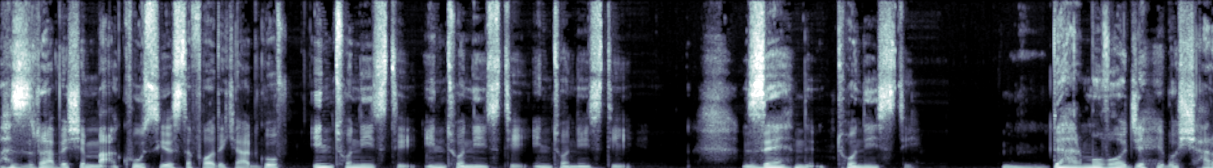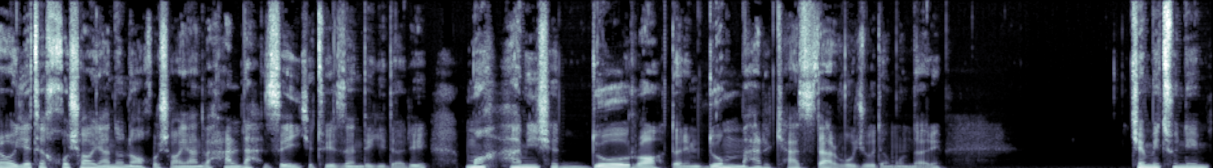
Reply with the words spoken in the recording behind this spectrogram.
از روش معکوسی استفاده کرد. گفت این تو نیستی این تو نیستی این تو نیستی. ذهن تو نیستی. در مواجهه با شرایط خوشایند و ناخوشایند و هر لحظه ای که توی زندگی داری ما همیشه دو راه داریم دو مرکز در وجودمون داریم که می‌تونیم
